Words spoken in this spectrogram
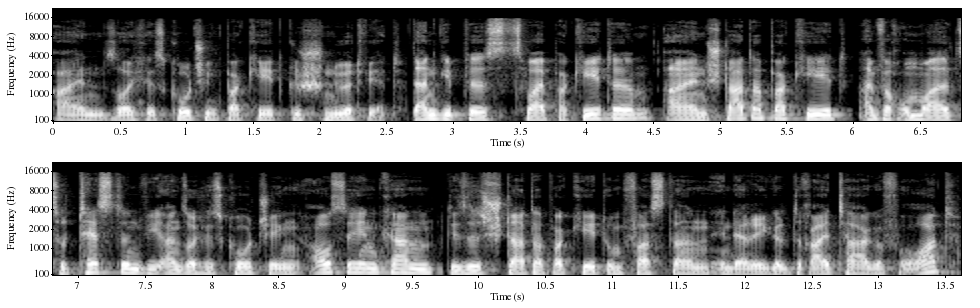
ein solches Coaching-Paket geschnürt wird. Dann gibt es zwei Pakete, ein Starterpaket, einfach um mal zu testen, wie ein solches Coaching aussehen kann. Dieses Starterpaket umfasst dann in der Regel drei Tage vor Ort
